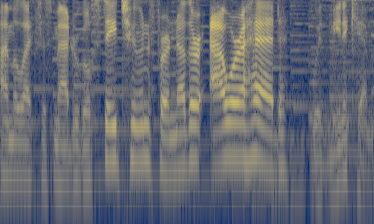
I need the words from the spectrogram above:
I'm Alexis Madrigal. Stay tuned for another hour ahead with Mina Kim.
